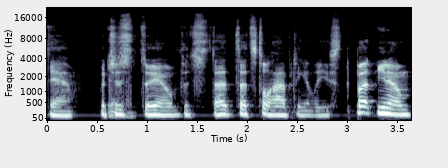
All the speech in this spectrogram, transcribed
yeah, which Yeah. is you know that's that that's still happening at least. But you know,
